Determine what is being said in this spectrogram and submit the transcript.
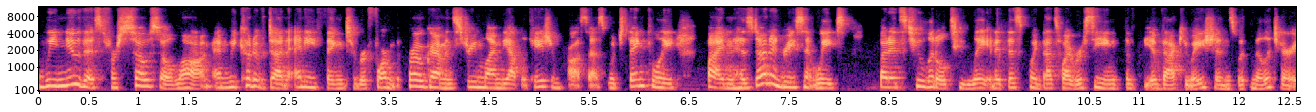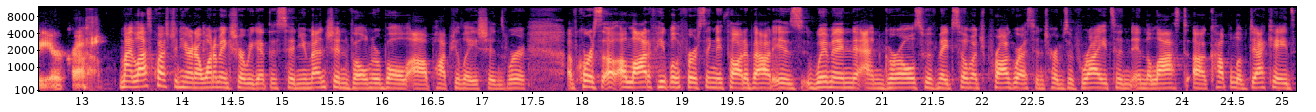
We knew this for so, so long, and we could have done anything to reform the program and streamline the application process, which thankfully Biden has done in recent weeks but it's too little too late. And at this point, that's why we're seeing the, evacuations with military aircraft. My last question here, and I want to make sure we get this in. You mentioned vulnerable uh, populations where, of course, a, a, lot of people, the first thing they thought about is women and girls who have made so much progress in terms of rights in, in the last uh, couple of decades.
